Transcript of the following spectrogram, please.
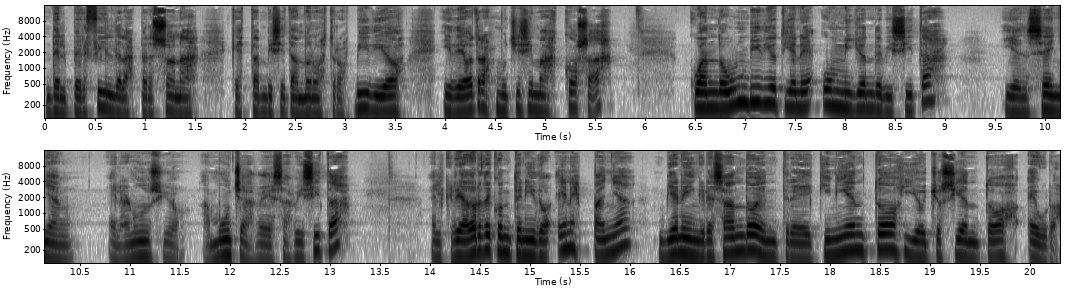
del perfil de las personas que están visitando nuestros vídeos y de otras muchísimas cosas, cuando un vídeo tiene un millón de visitas y enseñan el anuncio a muchas de esas visitas, el creador de contenido en España viene ingresando entre 500 y 800 euros.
